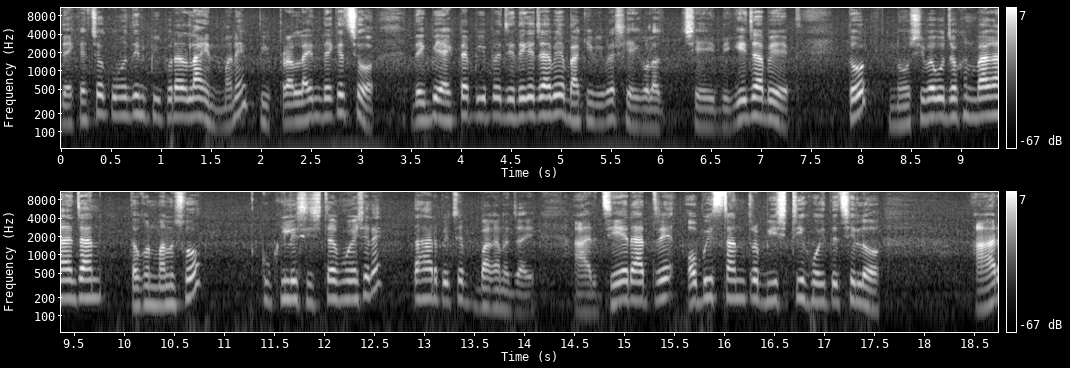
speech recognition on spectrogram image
দেখেছ কোনোদিন পিঁপড়ার লাইন? মানে পিঁপড়ার লাইন দেখেছ? দেখবি একটা পিঁপড়া যেদিকে যাবে, বাকি পিঁপড়া সেইগুলো সেই দিকেই যাবে। তো নসিবাবু যখন বাগানে যান, তখন মানুষও কুকিলের সিস্টেম হয়ে এসে তাহার পিছে বাগানে যায়। আর যে রাত্রে অবিশ্রান্ত বৃষ্টি হইতেছিল আর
